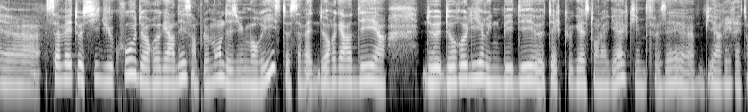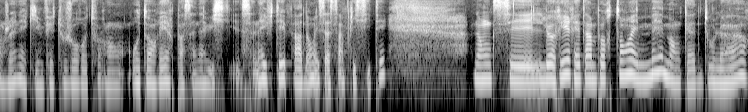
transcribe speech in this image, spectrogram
Euh, ça va être aussi du coup de regarder simplement des humoristes, ça va être de regarder, de, de relire une BD euh, telle que Gaston Lagaffe qui me faisait euh, bien rire étant jeune et qui me fait toujours autant, rire par sa, naïveté, sa naïveté pardon, et sa simplicité. Donc c'est le rire est important et même en cas de douleur,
